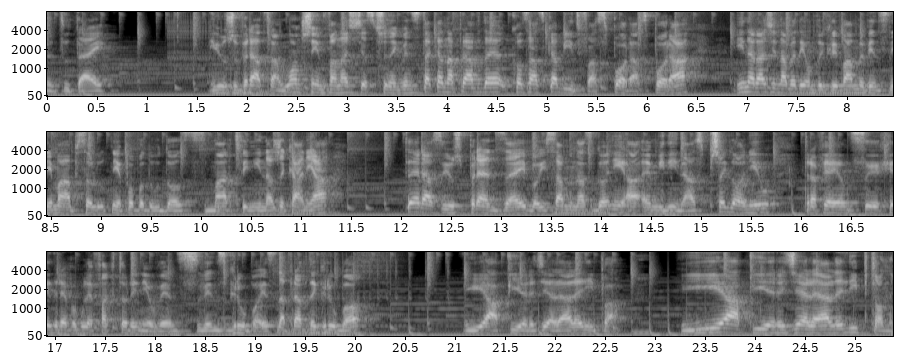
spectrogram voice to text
y, tutaj już wracam. Łącznie 12 skrzynek, więc taka naprawdę kozacka bitwa. Spora, spora. I na razie nawet ją wygrywamy, więc nie ma absolutnie powodu do zmartwień i narzekania. Teraz już prędzej, bo i sam nas goni, a Emily nas przegonił, trafiając hydrę w ogóle faktorynią, więc, więc grubo, jest naprawdę grubo. Ja pierdzielę, ale lipa. Ja pierdzielę, ale Lipton,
